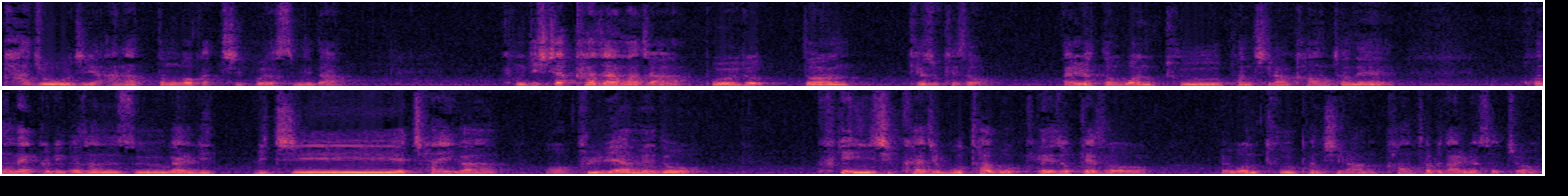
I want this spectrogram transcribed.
가져오지 않았던 것 같이 보였습니다. 경기 시작하자마자 보여줬던 계속해서 날렸던 원투 펀치랑 카운터는 코너 맥그리거 선수가 리, 리치의 차이가 어, 불리함에도 크게 인식하지 못하고 계속해서 원투 펀치랑 카운터를 날렸었죠.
